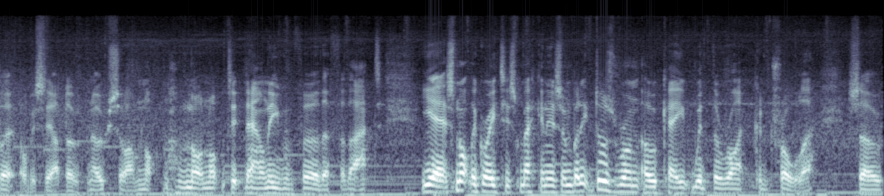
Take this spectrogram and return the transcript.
but obviously I don't know, so I'm not, I've not knocked it down even further for that. Yeah, it's not the greatest mechanism, but it does run okay with the right controller, so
